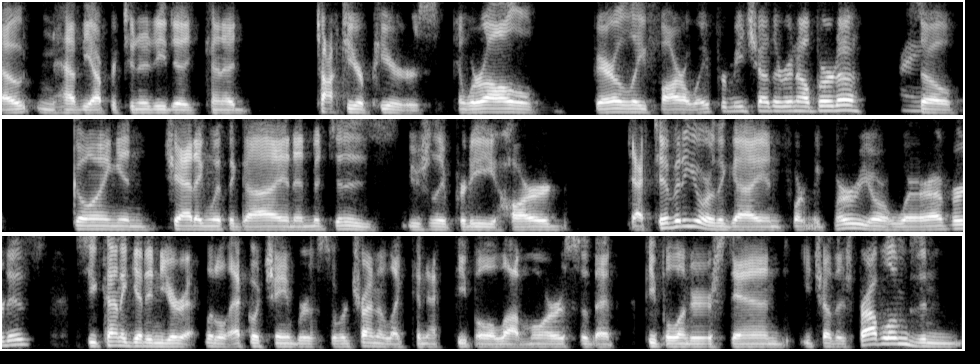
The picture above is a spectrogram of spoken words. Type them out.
out and have the opportunity to kind of talk to your peers. And we're all fairly far away from each other in Alberta. Right. So going and chatting with a guy in Edmonton is usually a pretty hard activity or the guy in Fort McMurray or wherever it is. So you kind of get into your little echo chamber. So we're trying to like connect people a lot more so that people understand each other's problems and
